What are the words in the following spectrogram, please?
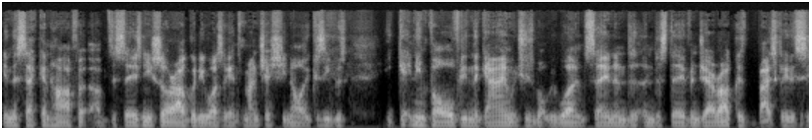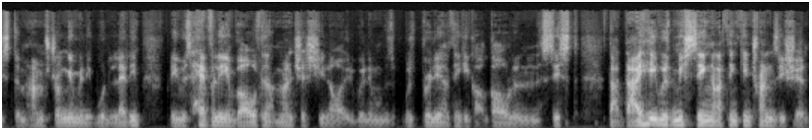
in the second half of the season. You saw how good he was against Manchester United because he was getting involved in the game, which is what we weren't seeing under, under Steven Gerrard because basically the system hamstrung him and it wouldn't let him. But he was heavily involved in that Manchester United win was, was brilliant. I think he got a goal and an assist that day. He was missing, and I think in transition,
